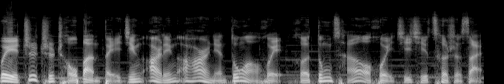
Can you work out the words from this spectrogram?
为支持筹办北京二零二二年冬奥会和冬残奥会及其测试赛，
